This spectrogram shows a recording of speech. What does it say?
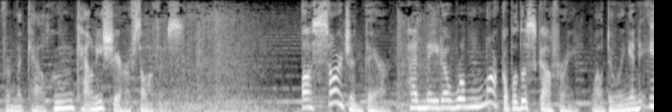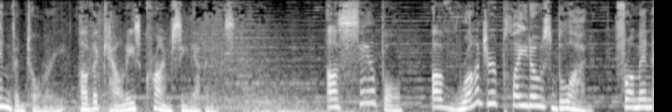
from the Calhoun County Sheriff's Office. A sergeant there had made a remarkable discovery while doing an inventory of the county's crime scene evidence. A sample of Roger Plato's blood from an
